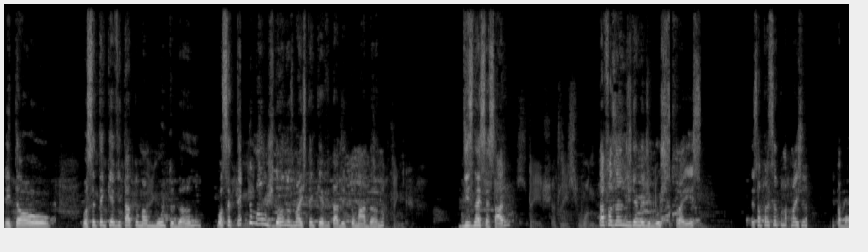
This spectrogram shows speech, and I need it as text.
então você tem que evitar tomar muito dano. Você tem que tomar uns danos, mas tem que evitar de tomar dano desnecessário. Tá fazendo damage boosts para isso. Ele só precisa tomar mais dano, tá bom.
